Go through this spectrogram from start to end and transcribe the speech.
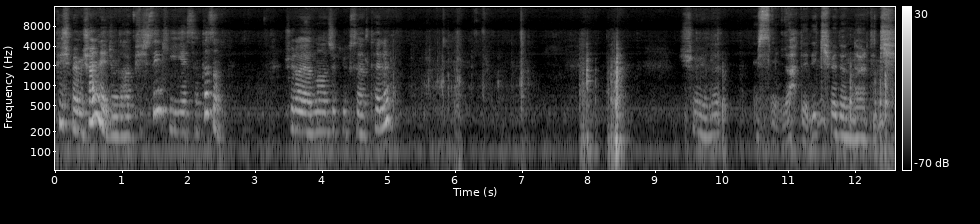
Pişmemiş anneciğim daha pişsin ki yiyesin kızım. Şöyle ayarını azıcık yükseltelim. Şöyle Bismillah dedik ve döndürdük.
